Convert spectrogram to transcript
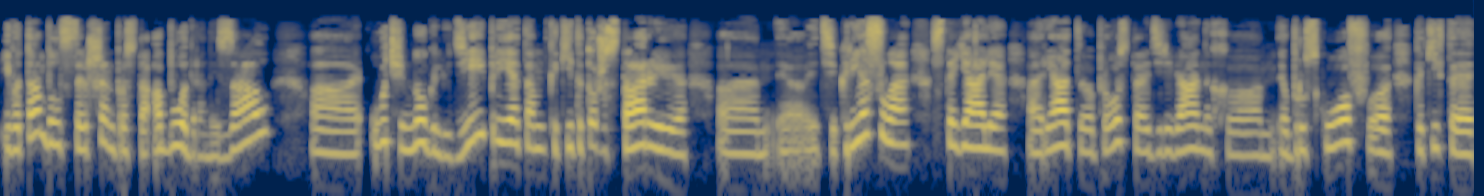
И вот там был совершенно просто ободранный зал, очень много людей при этом, какие-то тоже старые а, э, эти кресла стояли, а, ряд просто деревянных брусков, каких-то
